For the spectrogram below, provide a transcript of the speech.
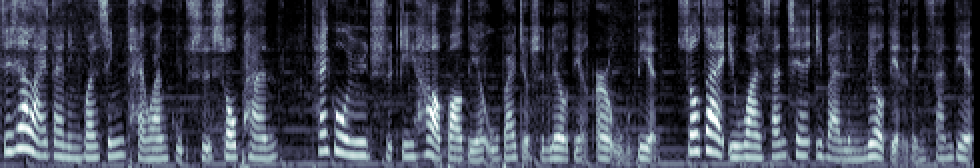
接下来带您关心台湾股市收盘。台股于十一号暴跌五百九十六点二五点，收在一万三千一百零六点零三点，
